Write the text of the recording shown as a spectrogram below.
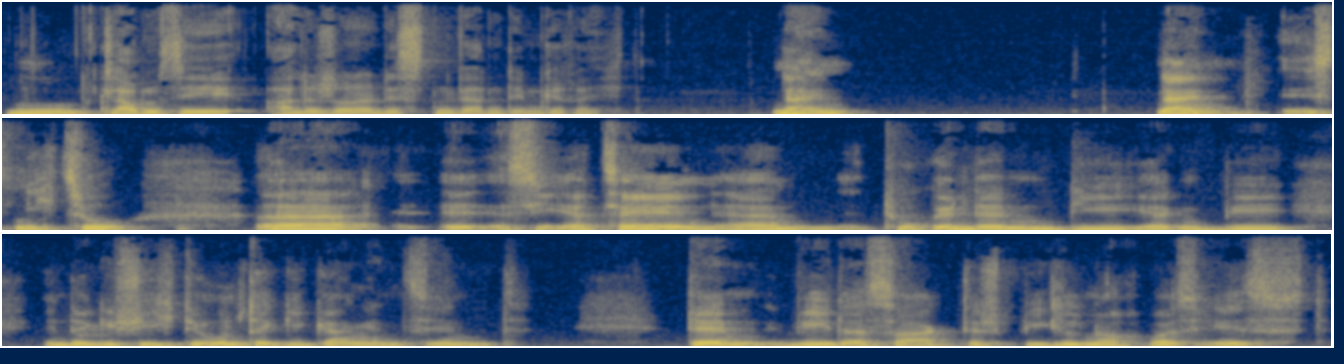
Mhm. Glauben Sie, alle Journalisten werden dem gerecht? Nein. Nein, ist nicht so. Äh, sie erzählen ähm, Tugenden, die irgendwie in der Geschichte untergegangen sind. Denn weder sagt der Spiegel noch was ist,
